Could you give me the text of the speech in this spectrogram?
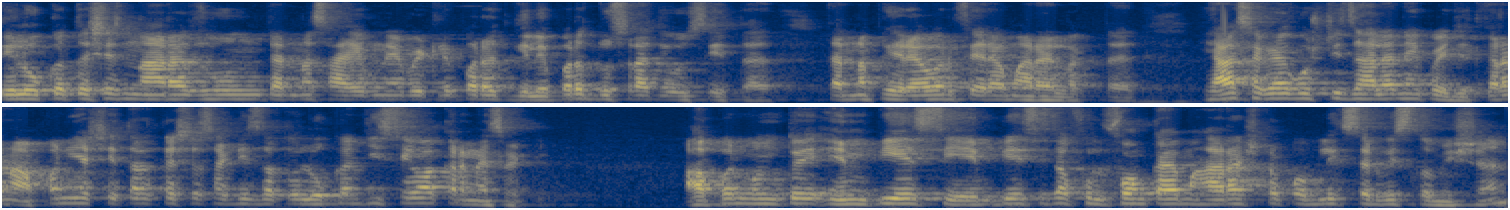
ते लोक तसेच नाराज होऊन त्यांना साहेब नाही भेटले परत गेले परत दुसरा दिवस येतात. त्यांना फेऱ्यावर फेऱ्या मारायला लागतात. ह्या सगळ्या गोष्टी झाल्या नाही पाहिजेत. कारण आपण या क्षेत्रात कशासाठी जातो? लोकांची सेवा करण्यासाठी. आपण म्हणतोय एमपीएससी सीचा फुल फॉर्म काय? Maharashtra public service commission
